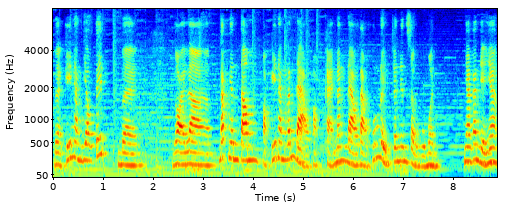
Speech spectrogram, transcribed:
về kỹ năng giao tiếp, về gọi là đắc nhân tâm, hoặc kỹ năng lãnh đạo, hoặc khả năng đào tạo huấn luyện cho nhân sự của mình. Nha các anh chị nha.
